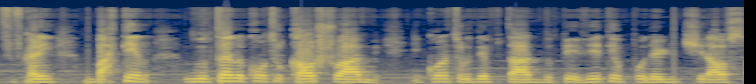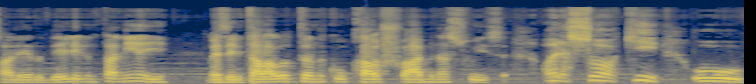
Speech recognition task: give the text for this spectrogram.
ficarem batendo, lutando contra o Carl Schwab, enquanto o deputado do PV tem o poder de tirar o saleiro dele, ele não tá nem aí. Mas ele tá lá lutando com o Carl Schwab na Suíça. Olha só aqui, o,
